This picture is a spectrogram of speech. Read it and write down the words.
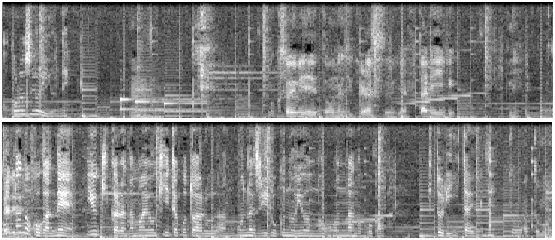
心強いよね。うん。僕そういう意味で言うと同じクラスいや2人いるね。2人女の子がね勇気から名前を聞いたことあるあの同じ6の4の女の子が1人いたよね。とあともう1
